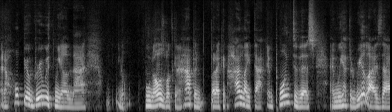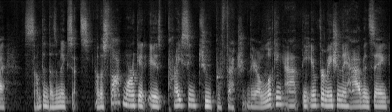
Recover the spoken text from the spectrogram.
And I hope you agree with me on that. You know, who knows what's going to happen, but I can highlight that and point to this, and we have to realize that something doesn't make sense. Now, the stock market is pricing to perfection. They are looking at the information they have and saying,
